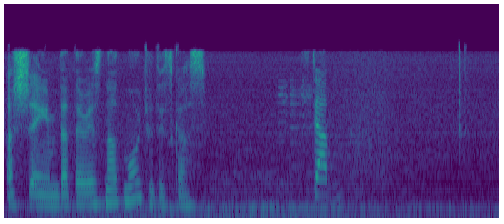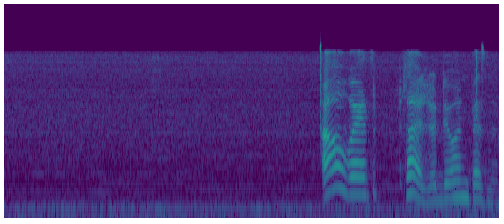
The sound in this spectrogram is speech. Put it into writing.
A shame that there is not more to discuss. Stop. Oh, Always a pleasure doing business.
